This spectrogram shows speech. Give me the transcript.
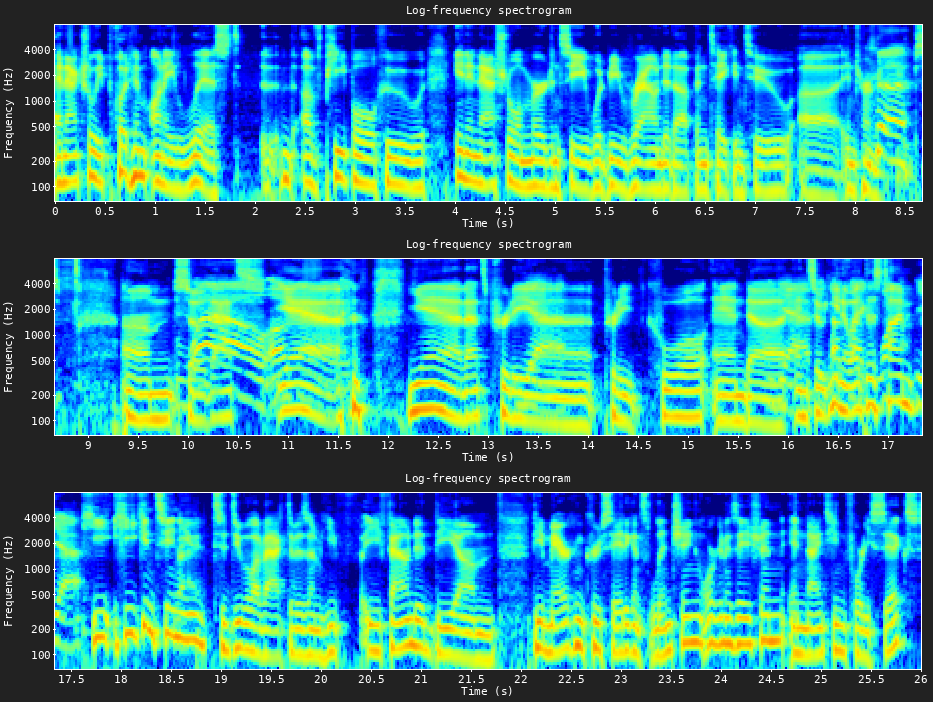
and actually put him on a list of people who in a national emergency would be rounded up and taken to uh, internment camps. Um, so Wow, that's yeah, okay. yeah, that's pretty Yeah. uh, pretty cool. And uh, Yeah, and so you know like, at this one- time, yeah. he he continued Right. to do a lot of activism. He he founded the um, the American Crusade Against Lynching organization in 1946.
